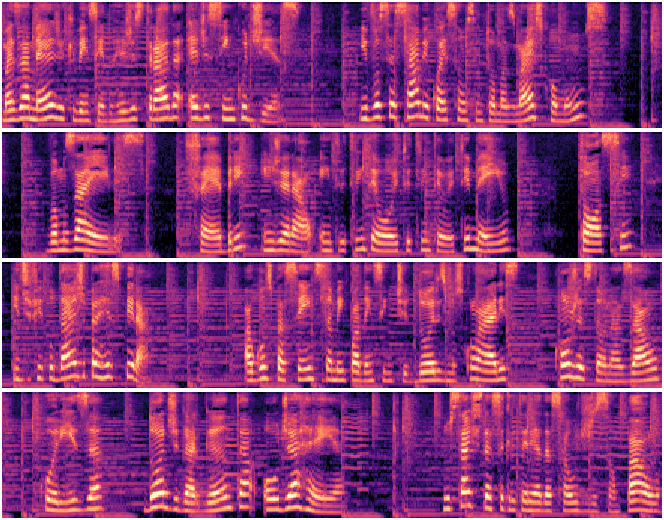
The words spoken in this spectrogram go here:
mas a média que vem sendo registrada é de 5 dias. E você sabe quais são os sintomas mais comuns? Vamos a eles: febre, em geral entre 38 e 38,5, tosse e dificuldade para respirar. Alguns pacientes também podem sentir dores musculares, congestão nasal, coriza, dor de garganta ou diarreia. No site da Secretaria da Saúde de São Paulo,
